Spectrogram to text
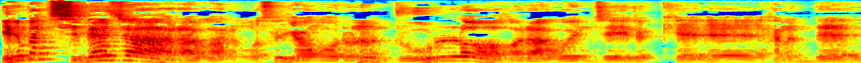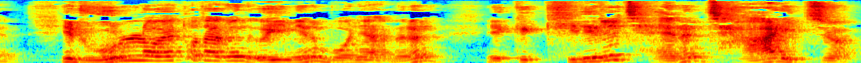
이른바 지배자라고 하는 것을 영어로는 룰러라고 이제 이렇게 하는데 이 룰러의 또 다른 의미는 뭐냐 하면은 그 길이를 재는 자 있죠.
